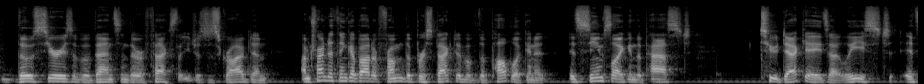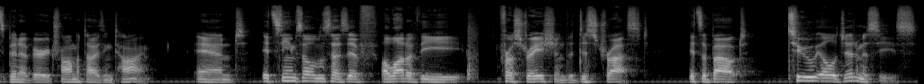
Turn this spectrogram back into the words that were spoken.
those series of events and their effects that you just described, and I'm trying to think about it from the perspective of the public. And it, it seems like in the past two decades at least, it's been a very traumatizing time. And it seems almost as if a lot of the frustration, the distrust, it's about two illegitimacies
